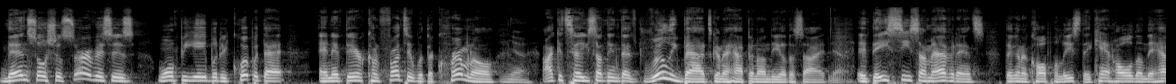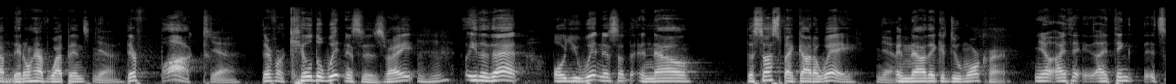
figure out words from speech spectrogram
then social services won't be able to equip with that. And if they're confronted with a criminal, Yeah. I could tell you something that's really bad is going to happen on the other side. Yeah. If they see some evidence, they're going to call police. They can't hold them. They have. They don't have weapons. Yeah. They're fucked. Yeah. Therefore, kill the witnesses. Right. Mm-hmm. Either that, or you witness something, and now the suspect got away. Yeah. And now they could do more crime. You know, I think I think it's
